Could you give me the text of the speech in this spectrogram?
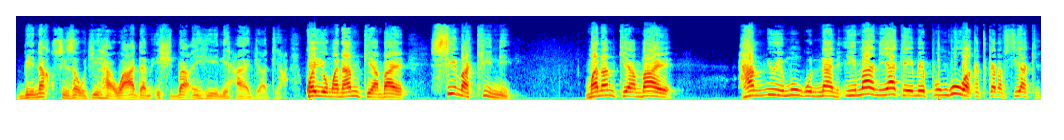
binaksi zaujiha wa adam ishbaihi lihajatiha kwa hiyo mwanamke ambaye si makini mwanamke ambaye hamjui mungu ni nani imani yake imepungua katika nafsi yake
